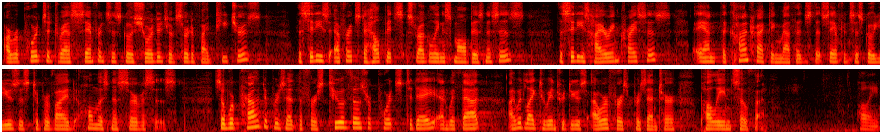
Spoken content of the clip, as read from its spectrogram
Our reports address San Francisco's shortage of certified teachers, the city's efforts to help its struggling small businesses, the city's hiring crisis, and the contracting methods that San Francisco uses to provide homelessness services. So we're proud to present the first two of those reports today, and with that, I would like to introduce our first presenter, Pauline Sofa. Pauline.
